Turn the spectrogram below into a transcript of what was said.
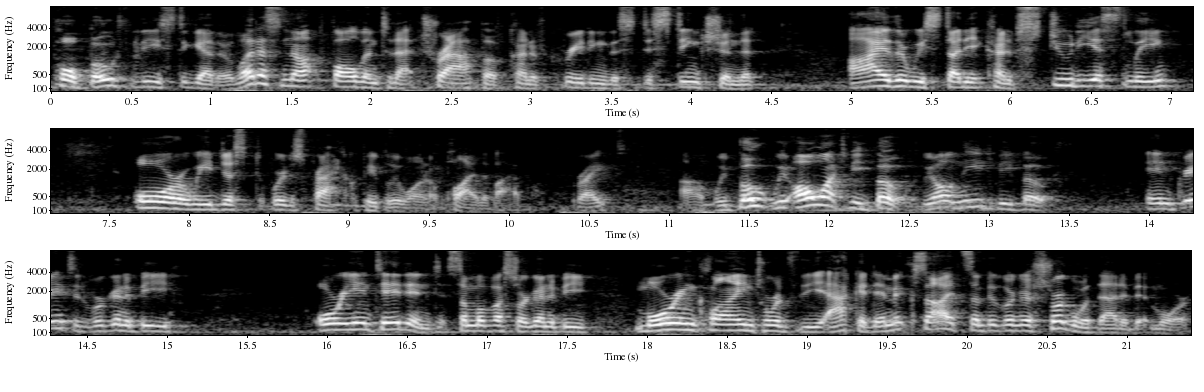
pull both of these together. Let us not fall into that trap of kind of creating this distinction that either we study it kind of studiously or we just we're just practical people who want to apply the Bible, right? Um, we both we all want to be both. We all need to be both. And granted, we're going to be oriented, and some of us are going to be more inclined towards the academic side. Some people are going to struggle with that a bit more.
